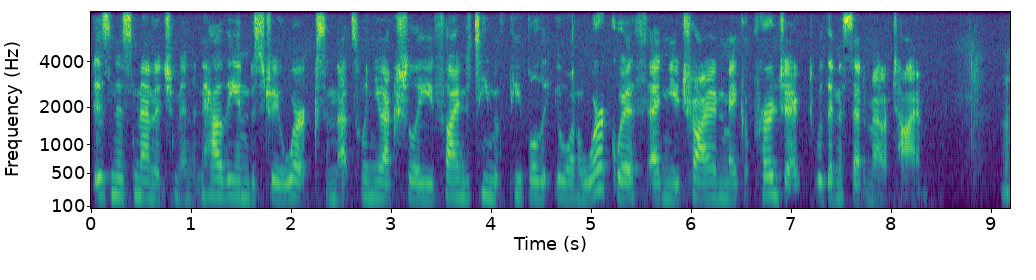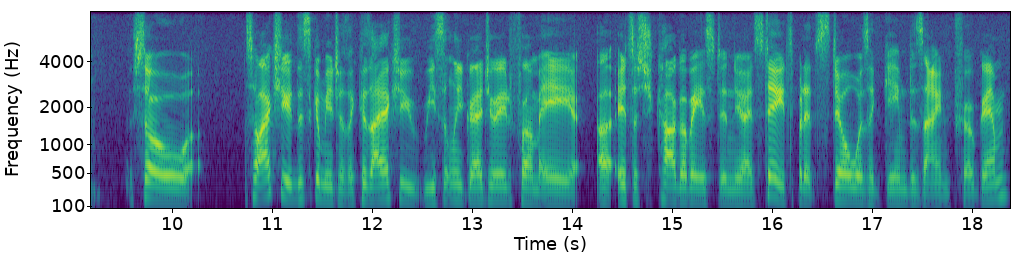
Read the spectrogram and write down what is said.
business management and how the industry works. And that's when you actually find a team of people that you want to work with and you try and make a project within a set amount of time. So, so actually, this is gonna be interesting because I actually recently graduated from a. Uh, it's a Chicago-based in the United States, but it still was a game design program.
